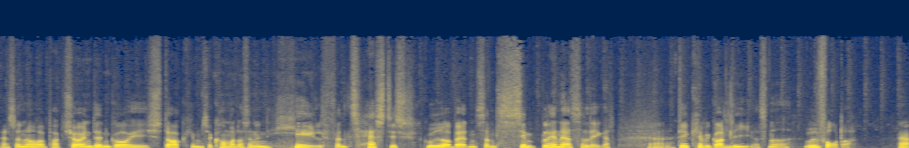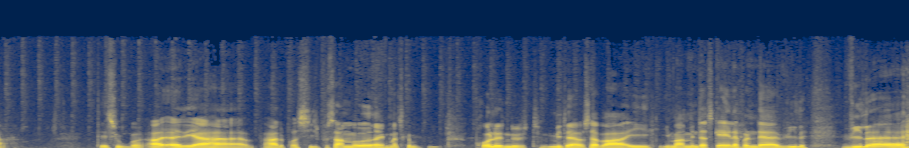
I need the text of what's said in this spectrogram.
Altså når pak choi'en den går i stok, jamen, så kommer der sådan en helt fantastisk skud op af den, som simpelthen er så lækkert. Ja. Det kan vi godt lide og sådan noget. Udfordre. Det er super. Og øh, jeg har, har det præcis på samme måde. Ikke? Man skal prøve lidt nyt. Mit er jo så bare i, i meget mindre skala på den der vilde, villa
